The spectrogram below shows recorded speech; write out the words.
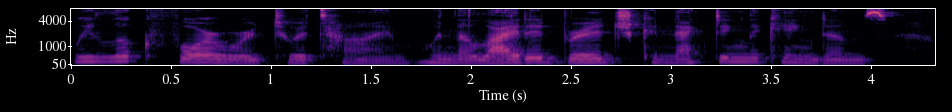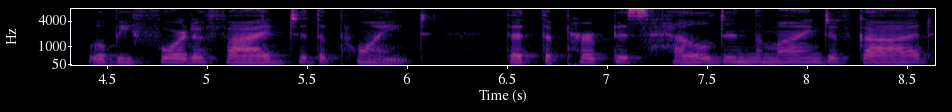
We look forward to a time when the lighted bridge connecting the kingdoms will be fortified to the point that the purpose held in the mind of God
